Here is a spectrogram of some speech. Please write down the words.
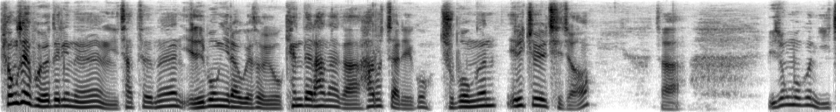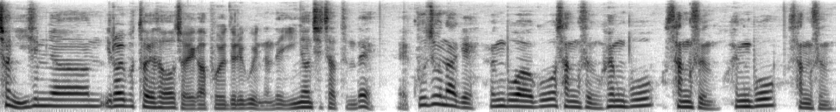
평소에 보여드리는 이 차트는 일봉이라고 해서 요 캔들 하나가 하루짜리고 주봉은 일주일치죠. 자, 이 종목은 2020년 1월부터 해서 저희가 보여드리고 있는데 2년치 차트인데 예, 꾸준하게 횡보하고 상승, 횡보, 상승, 횡보, 상승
